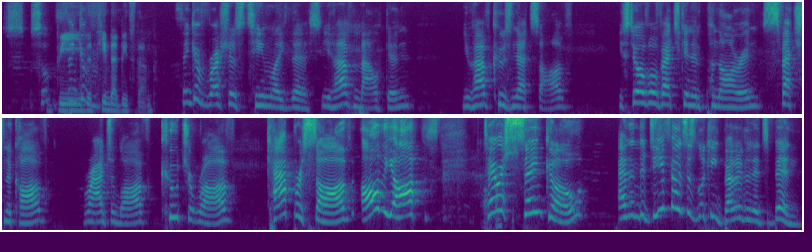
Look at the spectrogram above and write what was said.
So be think the of, team that beats them. think of Russia's team like this. You have Malkin, you have Kuznetsov, you still have Ovechkin and Panarin, Svechnikov, Radulov, Kucherov, Kaprizov, all the offs, Tarasenko, and then the defense is looking better than it's been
